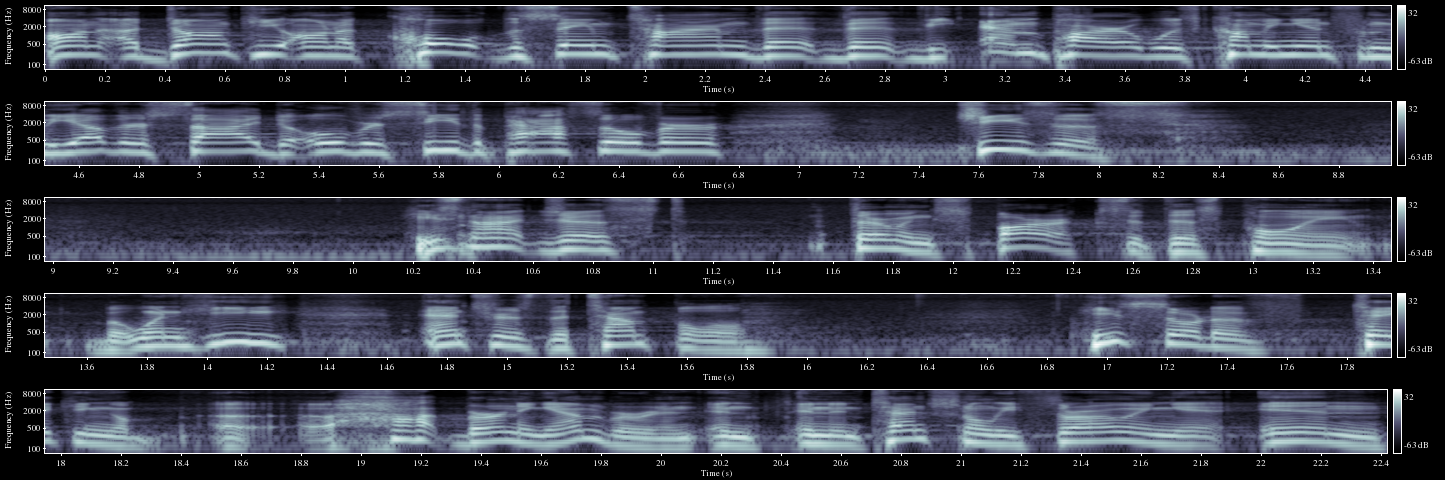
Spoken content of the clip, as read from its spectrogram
on a donkey, on a colt, the same time that the, the empire was coming in from the other side to oversee the Passover, Jesus, he's not just throwing sparks at this point, but when he enters the temple, he's sort of taking a, a, a hot burning ember and, and, and intentionally throwing it in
